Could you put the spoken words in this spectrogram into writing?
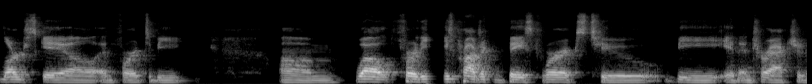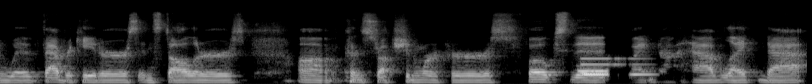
large scale and for it to be um, well, for these project based works to be in interaction with fabricators, installers, um, construction workers, folks that might not have like that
